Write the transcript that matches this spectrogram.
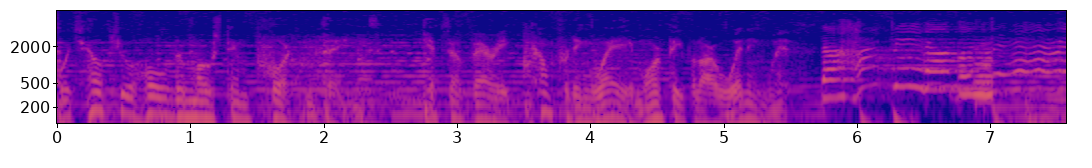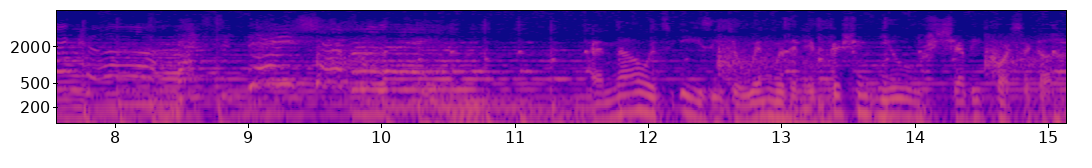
which helps you hold the most important things. It's a very comforting way more people are winning with. The heartbeat of America. That's today's Chevrolet. And now it's easy to win with an efficient new Chevy Corsica.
